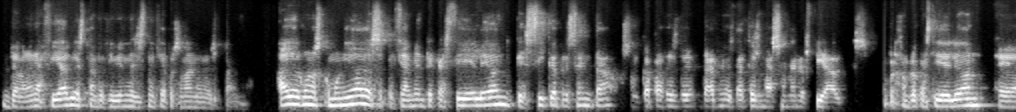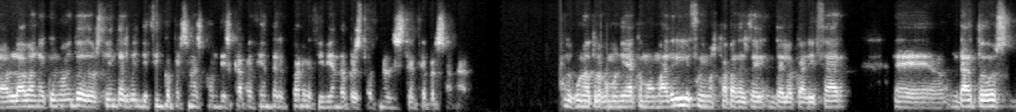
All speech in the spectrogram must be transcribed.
de manera fiable están recibiendo asistencia personal en España. Hay algunas comunidades, especialmente Castilla y León, que sí que presenta o son capaces de darnos datos más o menos fiables. Por ejemplo, Castilla y León eh, hablaba en aquel momento de 225 personas con discapacidad intelectual recibiendo prestación de asistencia personal. Alguna otra comunidad como Madrid fuimos capaces de, localizar eh, datos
